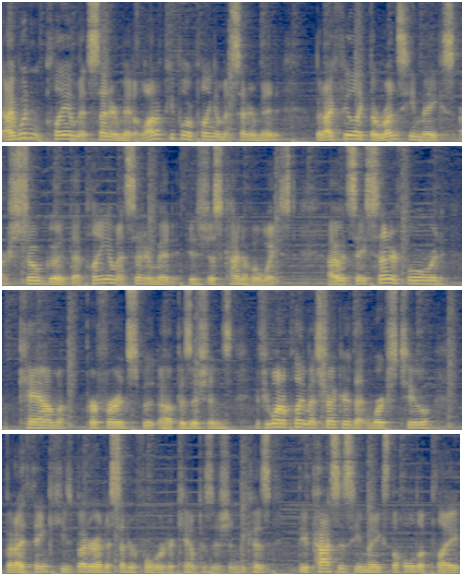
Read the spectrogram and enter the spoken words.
I wouldn't play him at center mid. A lot of people are playing him at center mid, but I feel like the runs he makes are so good that playing him at center mid is just kind of a waste. I would say center forward, cam preferred uh, positions. If you want to play him at striker, that works too, but I think he's better at a center forward or cam position because the passes he makes, the hold up play,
